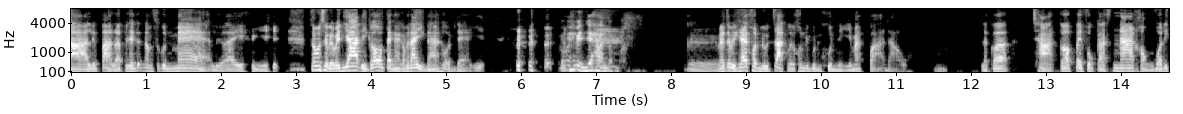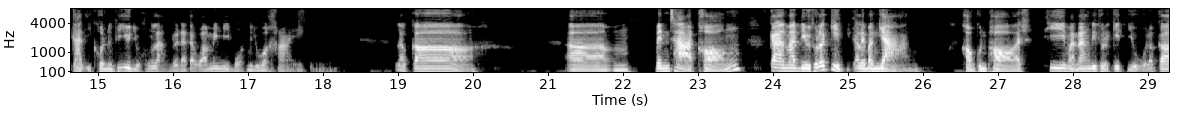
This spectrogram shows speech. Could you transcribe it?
ราณหรือเปล่าแล้วไปใช้นามสกุลแม่หรืออะไรอย่างงี้ ถ้ามาเสนอเป็นญาติอีกก็แต่งงานกันไม่ได้อีกนะอดแดกอีกก็ไม่เป็นญาติหรอกเออน่าจะเป็นแค่คนรู้จักหรือคนมีบุญคุณอย่างนี้มากกว่าเดาอืมแล้วก็ฉากก็ไปโฟกัสหน้าของบอดี้การ์ดอีกคนหนึ่งที่ยืนอยู่ข้างหลังด้วยนะ แต่ว่าไม่มีบทไม่รู้ว่าใคร แล้วก็อืมเป็นฉากของการมาดีลธุรกิจอะไรบางอย่างของคุณพอชที่มานั่งดีธุรกิจอยู่ แล้วก็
